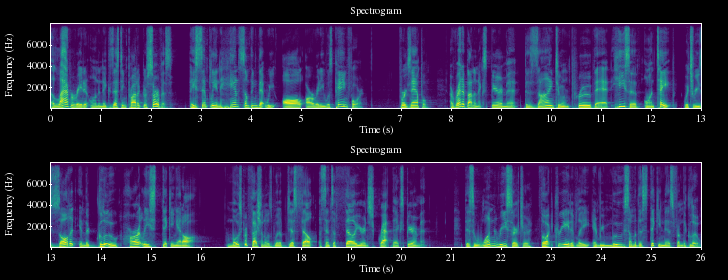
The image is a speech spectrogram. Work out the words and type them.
elaborated on an existing product or service. They simply enhanced something that we all already was paying for. For example, I read about an experiment designed to improve the adhesive on tape, which resulted in the glue hardly sticking at all. Most professionals would have just felt a sense of failure and scrapped the experiment. This one researcher thought creatively and removed some of the stickiness from the glue.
